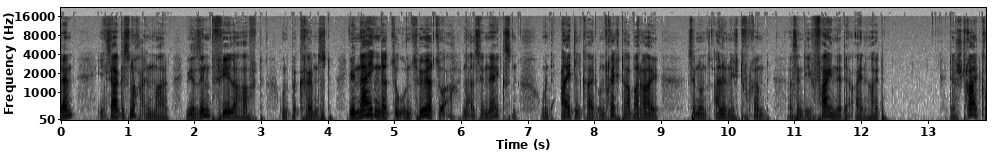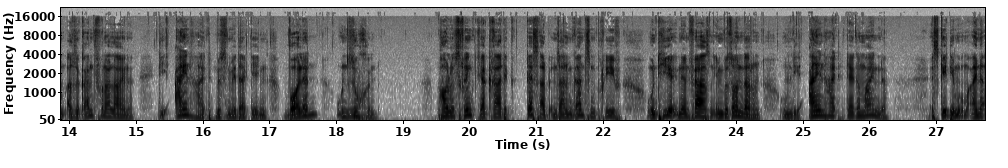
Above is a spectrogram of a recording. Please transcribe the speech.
Denn, ich sage es noch einmal, wir sind fehlerhaft und begrenzt. Wir neigen dazu, uns höher zu achten als den Nächsten, und Eitelkeit und Rechthaberei sind uns alle nicht fremd. Es sind die Feinde der Einheit. Der Streit kommt also ganz von alleine. Die Einheit müssen wir dagegen wollen und suchen. Paulus ringt ja gerade deshalb in seinem ganzen Brief und hier in den Versen im Besonderen um die Einheit der Gemeinde. Es geht ihm um eine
